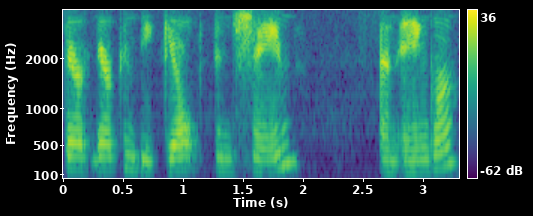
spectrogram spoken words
there there can be guilt and shame and anger.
